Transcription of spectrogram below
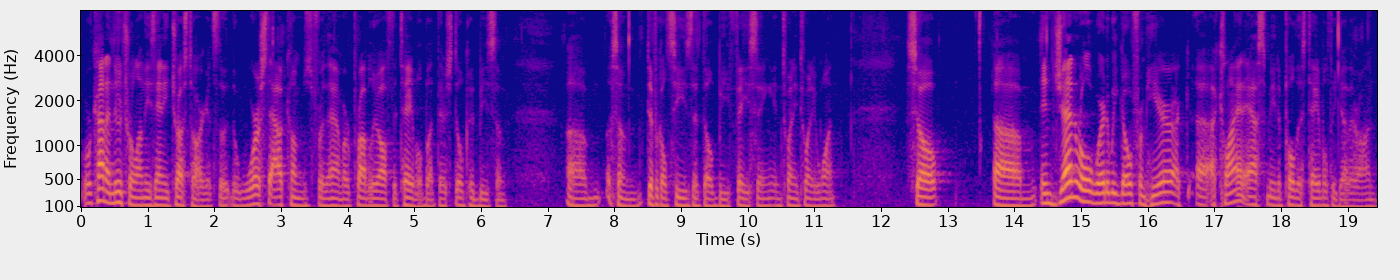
we're kind of neutral on these antitrust targets. The, the worst outcomes for them are probably off the table, but there still could be some um, some difficulties that they'll be facing in 2021. So, um, in general, where do we go from here? A, a, client asked me to pull this table together on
